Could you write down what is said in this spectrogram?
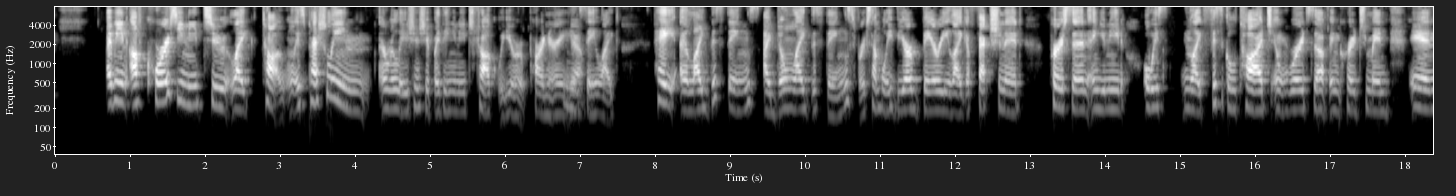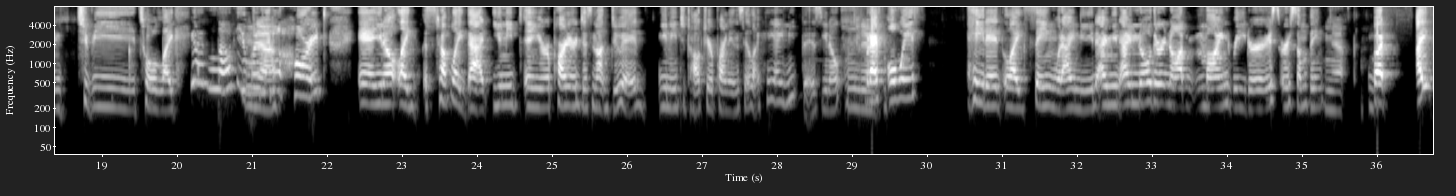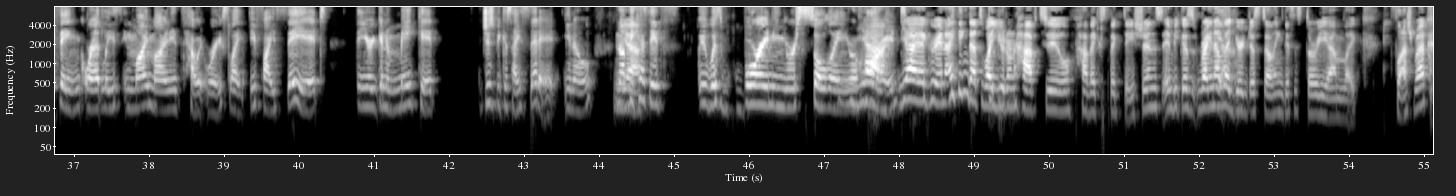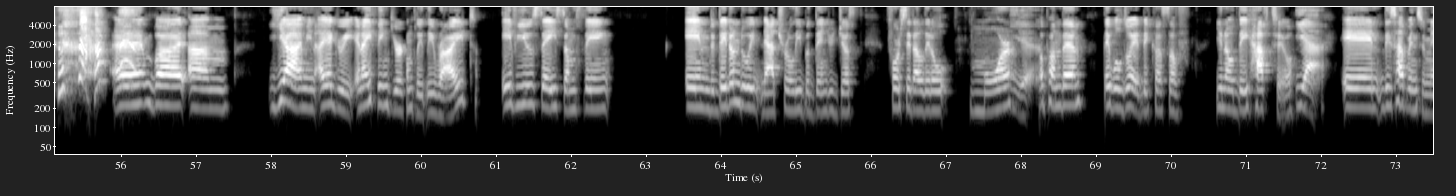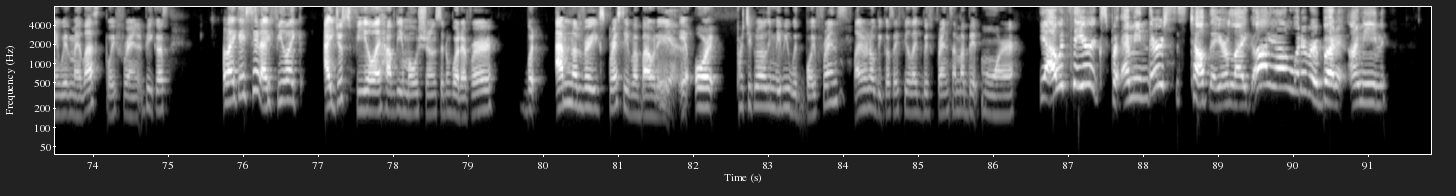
I mean, of course, you need to like talk, especially in a relationship. I think you need to talk with your partner and Yeah. say like, "Hey, I like these things. I don't like these things." For example, if you're very like affectionate person and you need always like physical touch and words of encouragement and to be told like i love you my Yeah. little heart and you know like stuff like that you need and your partner does not do it you need to talk to your partner and say like hey i need this you know mm, but i've always hated like saying what i need i mean i know they're not mind readers or something yeah. but I think, or at least in my mind, it's how it works. Like if I say it, then you're gonna make it just because I said it, you know, not Yeah. because it's it was born in your soul and your yeah. heart. Yeah, I agree. And I think that's why you don't have to have expectations. And because right now that you're just telling this story, I'm like flashback. um, but um, yeah, I mean, I agree. And I think you're completely right. If you say something and they don't do it naturally, but then you just force it a little more yeah, upon them, they will do it because of, you know, they have to. yeah, And this happened to me with my last boyfriend because, like I said, I feel like I just feel I have the emotions and whatever, but I'm not very expressive about it. Yeah. Eh, Or particularly maybe with boyfriends. I don't know because I feel like with friends I'm a bit more. yeah. I would say you're express. I mean, there's stuff that you're like, oh yeah, whatever. But I mean,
